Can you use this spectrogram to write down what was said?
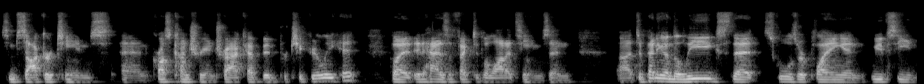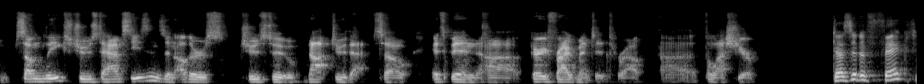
some soccer teams, and cross country and track have been particularly hit. But it has affected a lot of teams and uh, depending on the leagues that schools are playing in, we've seen some leagues choose to have seasons and others choose to not do that. So it's been uh, very fragmented throughout uh, the last year. Does it affect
